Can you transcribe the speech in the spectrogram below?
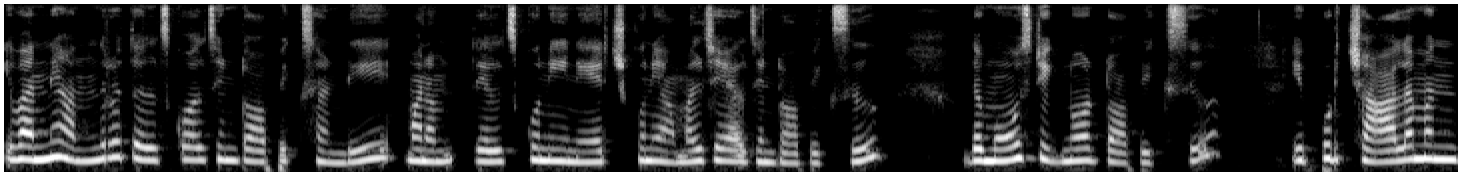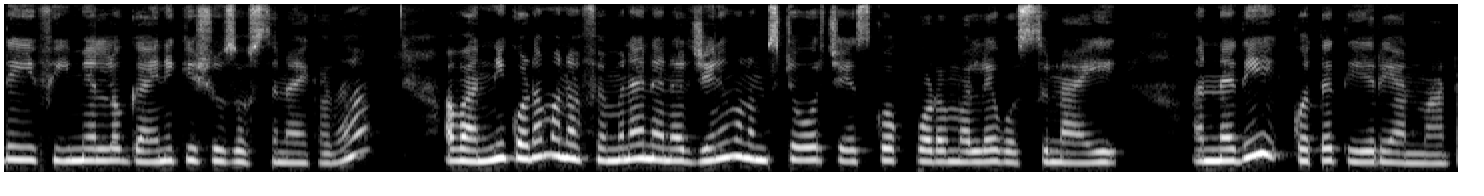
ఇవన్నీ అందరూ తెలుసుకోవాల్సిన టాపిక్స్ అండి. మనం తెలుసుకుని నేర్చుకుని అమలు చేయాల్సిన topics. The most ignored topics. ఇప్పుడు చాలా మంది ఫీమేల్‌లో గైనిక్ ఇష్యూస్ వస్తున్నాయి కదా! అవన్నీ కూడా మన ఫెమినైన్ ఎనర్జీని మనం స్టోర్ చేసుకోకపోవడం వల్లే వస్తున్నాయి అన్నది కొత్త థియరీ అనమాట.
